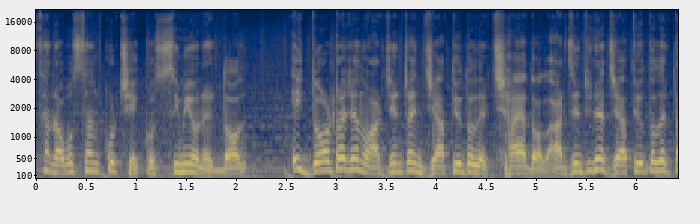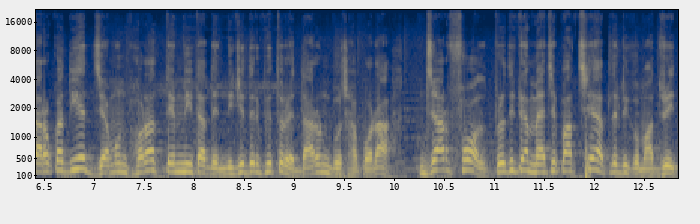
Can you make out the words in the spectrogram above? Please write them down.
স্থানে অবস্থান করছে কোচ সিমিওনের দল। এই দলটা যেন আর্জেন্টাইন জাতীয় দলের ছায়া দল। আর্জেন্টিনা জাতীয় দলের তারকা দিয়ে যেমন ভরা, তেমনি তাদের নিজেদের ভেতরে দারুণ বোঝাপড়া। যার ফল প্রতিটা ম্যাচে পাচ্ছে অ্যাথলেটিকো মাদ্রিদ।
